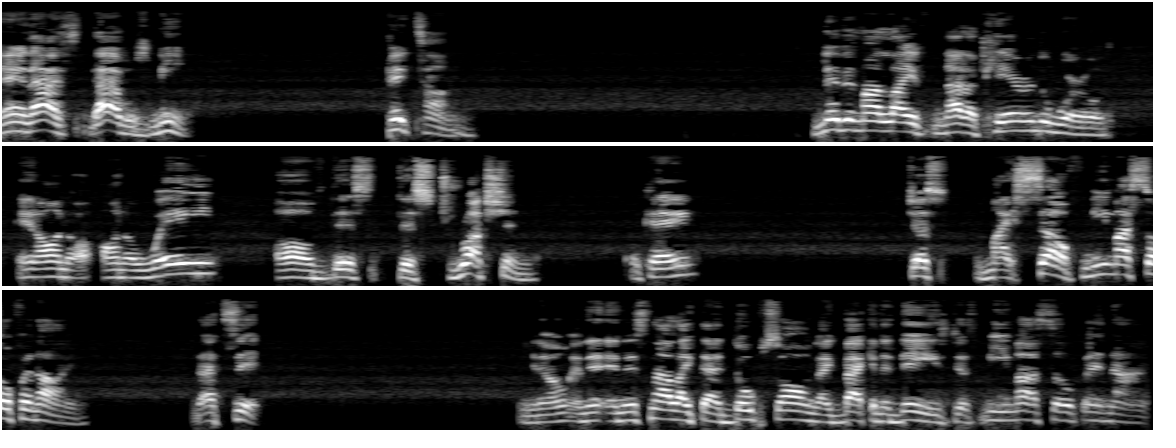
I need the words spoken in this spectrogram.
Man, that's, that was me. Big time. living my life, not a care in the world, and on a, on a way of this destruction. Okay, just myself, me, myself, and I. That's it. You know, and and it's not like that dope song like back in the days, just me, myself, and I.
